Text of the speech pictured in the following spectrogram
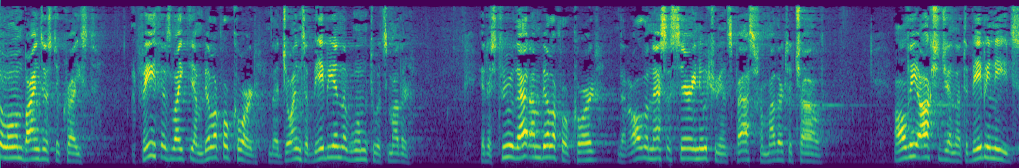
alone binds us to Christ. Faith is like the umbilical cord that joins a baby in the womb to its mother. It is through that umbilical cord that all the necessary nutrients pass from mother to child. All the oxygen that the baby needs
